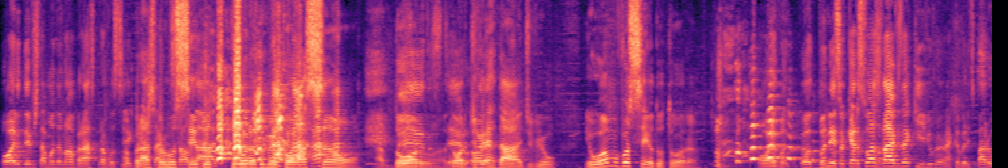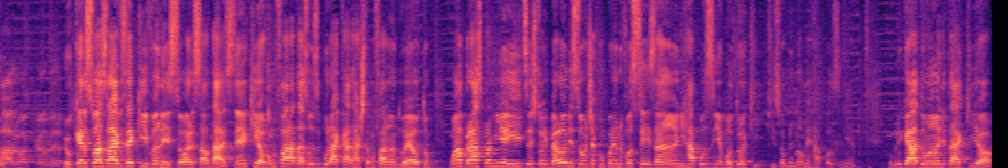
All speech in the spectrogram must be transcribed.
Olha, eu devo estar mandando um abraço pra você. Abraço tá com você, saudade. doutora do meu coração. Adoro, adoro de Olha, verdade, viu? Eu amo você, doutora. Olha, Va- Vanessa, eu quero suas lives aqui, viu? Minha câmera disparou. Eu quero suas lives aqui, Vanessa. Olha, saudades. Tem aqui, ó. Vamos falar das ruas buracadas. Já estamos falando do Elton. Um abraço pra minha Itz. Eu estou em Belo Horizonte acompanhando vocês. A Anne Raposinha botou aqui. Que sobrenome, Raposinha. Obrigado, Anne, tá aqui, ó.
